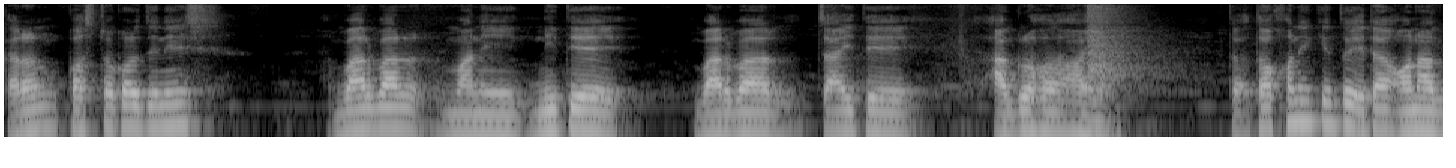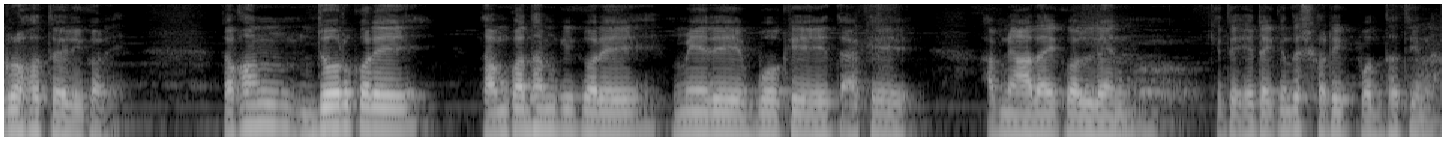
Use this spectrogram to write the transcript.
কারণ কষ্টকর জিনিস বারবার মানে নিতে, বারবার চাইতে আগ্রহ হয় না। তো তখনই কিন্তু এটা অনাগ্রহ তৈরি করে। তখন জোর করে, ধমকাধমকি করে, মেরে, বকে, তাকে আপনি আদায় করলেন, কিন্তু এটা কিন্তু সঠিক পদ্ধতি না।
